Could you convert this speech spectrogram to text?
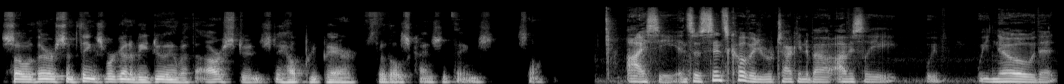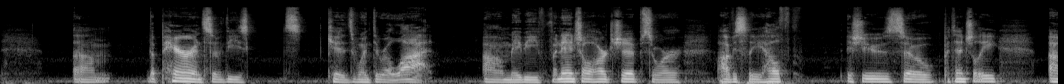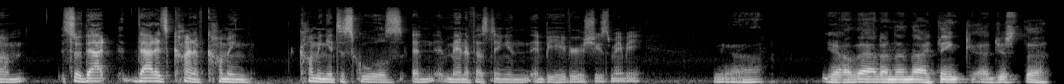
So there are some things we're going to be doing with our students to help prepare for those kinds of things. So I see. And so since COVID, you were talking about obviously we we know that um, the parents of these kids went through a lot, um, maybe financial hardships or obviously health issues. So potentially, um, So that that is kind of coming coming into schools and manifesting in, in behavior issues, maybe. Yeah, yeah, that, and then I think uh, just the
